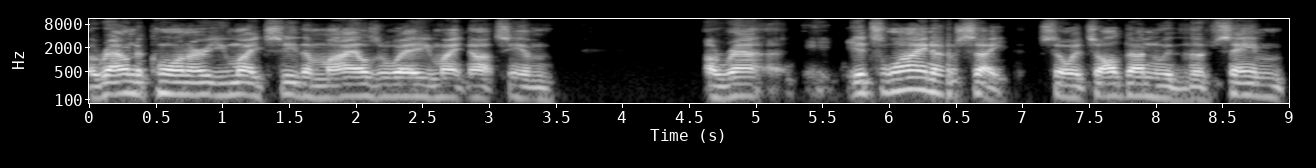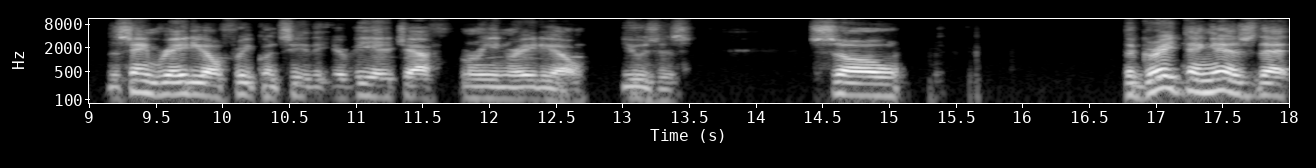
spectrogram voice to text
around a corner, you might see them miles away. You might not see them around. It's line of sight, so it's all done with the same the same radio frequency that your VHF marine radio uses. So the great thing is that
